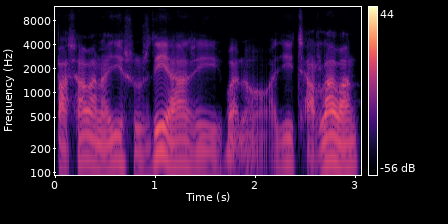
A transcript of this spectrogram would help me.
pasaban allí sus días y bueno, allí charlaban,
